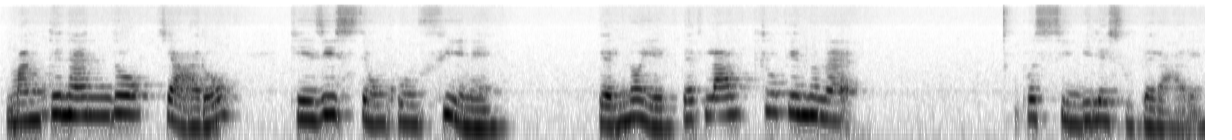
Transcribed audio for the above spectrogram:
mantenendo chiaro che esiste un confine per noi e per l'altro che non è possibile superare,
